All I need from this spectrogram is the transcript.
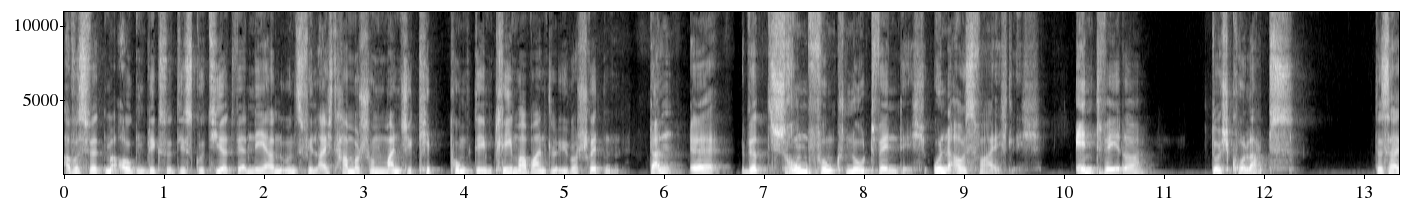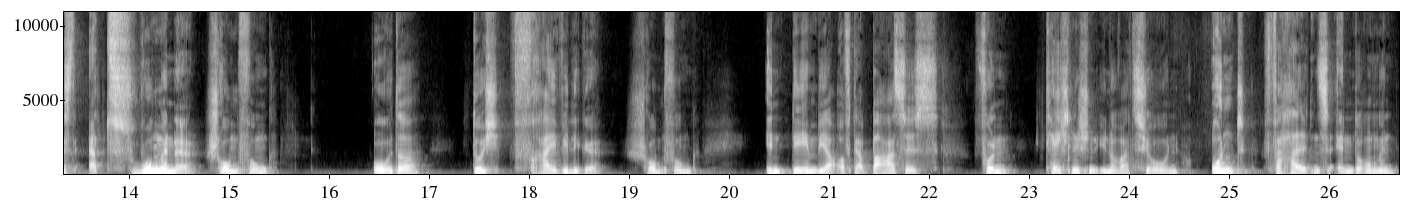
Aber es wird im Augenblick so diskutiert, wir nähern uns, vielleicht haben wir schon manche Kipppunkte im Klimawandel überschritten. Dann äh, wird Schrumpfung notwendig, unausweichlich. Entweder durch Kollaps, das heißt erzwungene Schrumpfung, oder durch freiwillige Schrumpfung, indem wir auf der Basis von technischen Innovationen und Verhaltensänderungen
